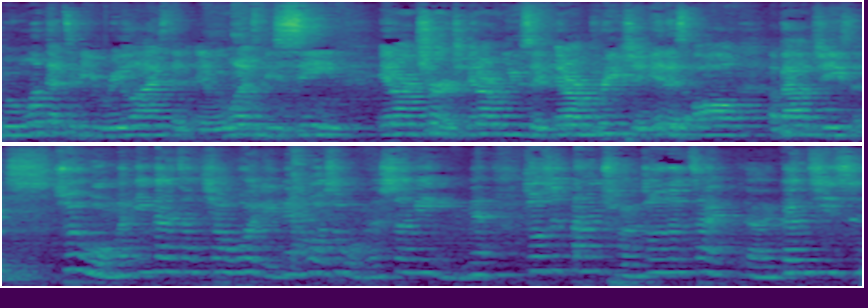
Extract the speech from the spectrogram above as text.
But we want that to be realized and, and we want it to be seen in our church, in our music, in our preaching. It is all about Jesus. 所以，我们应该在教会里面，或者是我们的生命里面，就是单纯就是在呃根基 是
